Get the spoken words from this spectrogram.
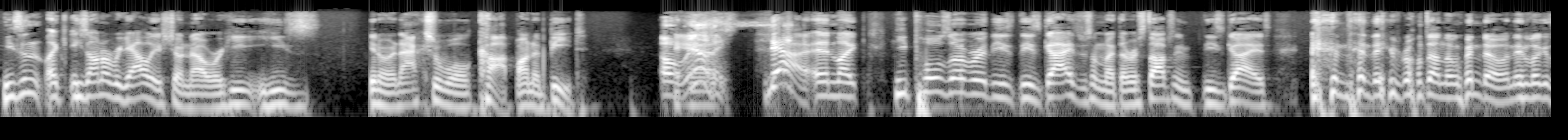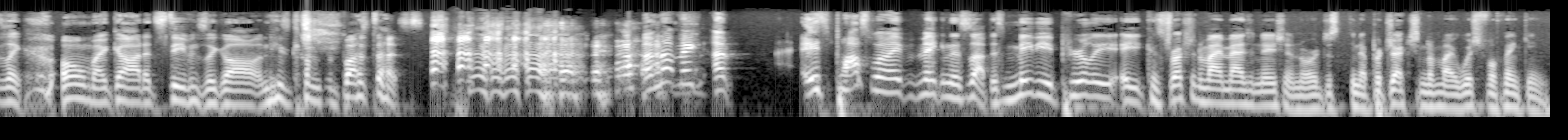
he's in like he's on a reality show now where he he's you know an actual cop on a beat. Oh, And- really? Yeah, and like he pulls over these these guys or something like that, or stops these guys, and then they roll down the window and they look. It's like, oh my god, it's Steven Seagal, and he's coming to bust us. I'm not making. I'm, it's possible I'm making this up. This may be purely a construction of my imagination, or just you know projection of my wishful thinking.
